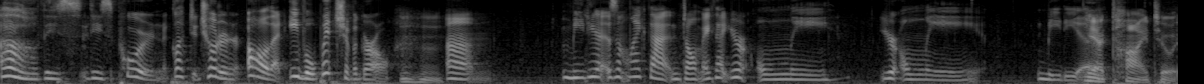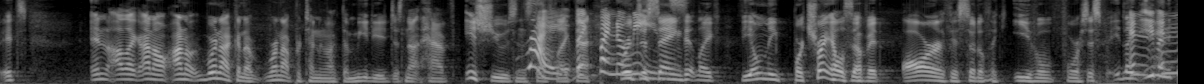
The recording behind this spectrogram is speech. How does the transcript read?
oh these these poor neglected children are oh that evil witch of a girl. Um, media isn't like that, and don't make that your only your only media. yeah, tied to it. It's and I like I don't I don't we're not gonna we're not pretending like the media does not have issues and Right, stuff like like, that. by no we're just saying that like the only portrayals of it are this sort of like evil forces. Like And- even and-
